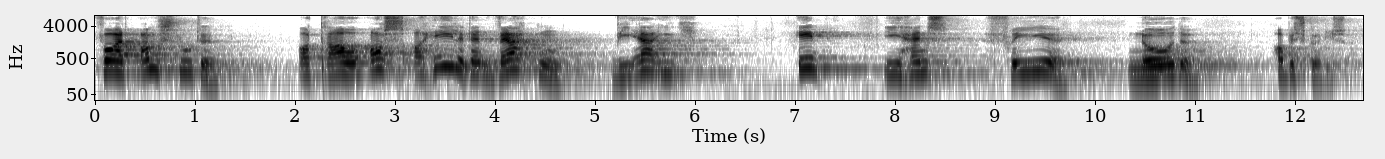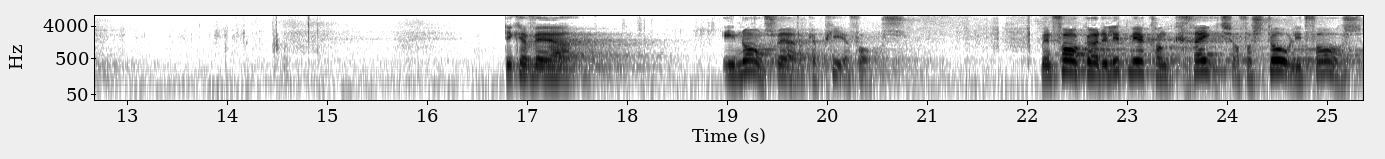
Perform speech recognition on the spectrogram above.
for at omslutte og drage os og hele den verden, vi er i, ind i hans frie nåde og beskyttelse. Det kan være enormt svært at kapere for os. Men for at gøre det lidt mere konkret og forståeligt for os,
